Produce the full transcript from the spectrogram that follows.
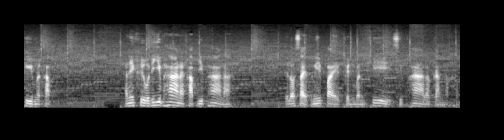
ทีมนะครับ อันนี้คือวันที่ 25 นะครับ 25 นะ เดี๋ยวเราใส่ตรงนี้ไปเป็นวันที่ 15 แล้วกันนะครับ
